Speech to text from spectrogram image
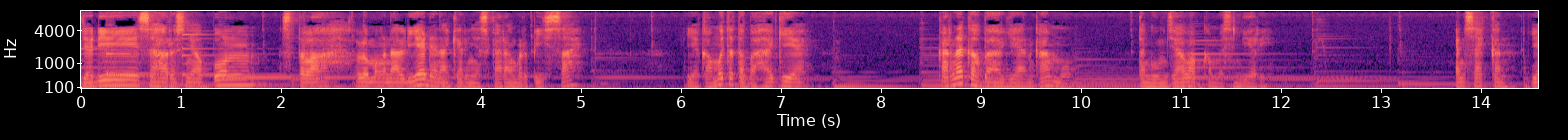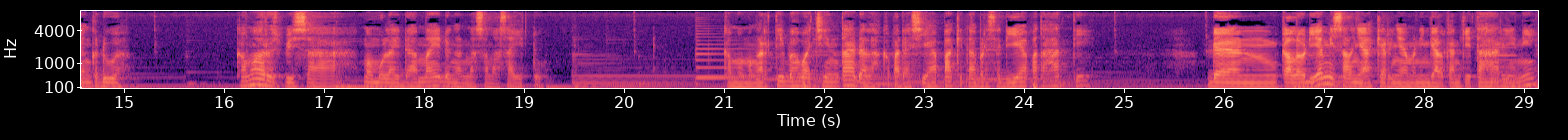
Jadi seharusnya pun setelah lo mengenal dia dan akhirnya sekarang berpisah, ya kamu tetap bahagia. Karena kebahagiaan kamu, tanggung jawab kamu sendiri. And second, yang kedua, kamu harus bisa memulai damai dengan masa-masa itu. Kamu mengerti bahwa cinta adalah kepada siapa kita bersedia patah hati. Dan kalau dia misalnya akhirnya meninggalkan kita hari ini,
